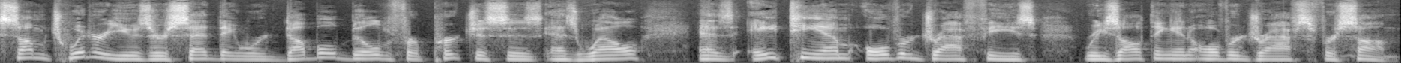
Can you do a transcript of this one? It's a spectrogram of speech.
Some Twitter users said they were double billed for purchases as well as ATM overdraft fees, resulting in overdrafts for some.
